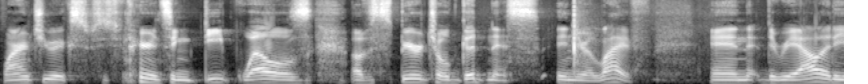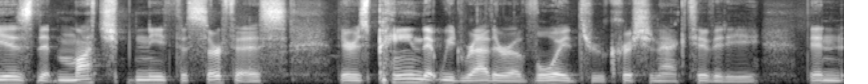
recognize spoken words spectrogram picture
Why aren't you experiencing deep wells of spiritual goodness in your life? And the reality is that much beneath the surface, there is pain that we'd rather avoid through Christian activity than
